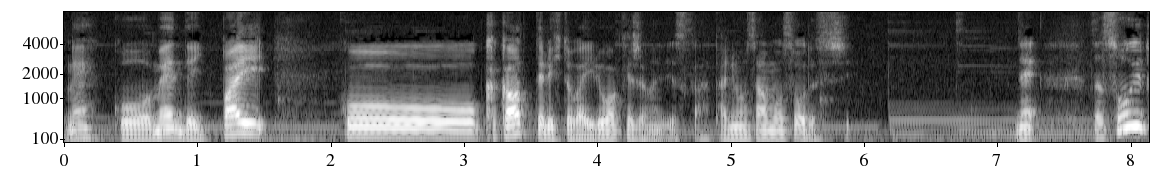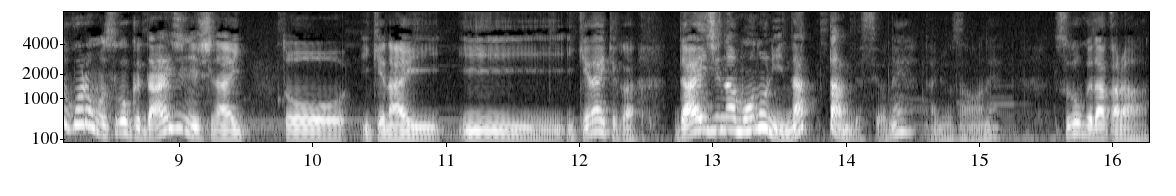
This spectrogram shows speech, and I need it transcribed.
ねこう面でいっぱいこう関わってる人がいるわけじゃないですか。谷本さんもそうですし。ね。だそういうところもすごく大事にしないといけないいいけないというか大事なものになったんですよね。谷本さんはね。すごくだから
